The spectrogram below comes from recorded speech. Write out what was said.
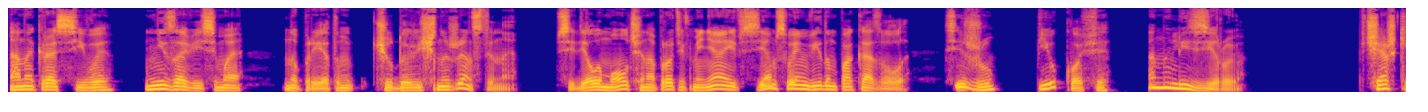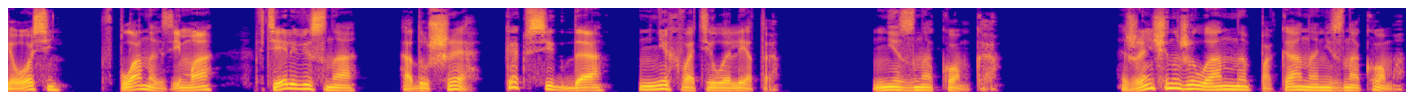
Она красивая, независимая, но при этом чудовищно женственная. Сидела молча напротив меня и всем своим видом показывала. Сижу, пью кофе, анализирую. В чашке осень, в планах зима, в теле весна, а душе как всегда, не хватило лета. Незнакомка. Женщина желанна, пока она незнакома.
